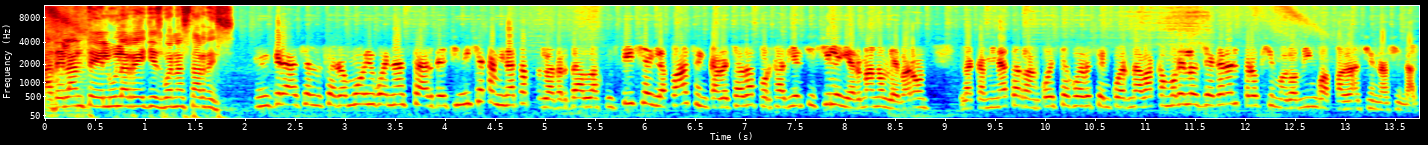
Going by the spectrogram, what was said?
Adelante, Lula Reyes, buenas tardes. Gracias, Lucero. Muy buenas tardes. Inicia caminata por la verdad, la justicia y la paz, encabezada por Javier Sicilia y hermano Levarón. La caminata arrancó este jueves en Cuernavaca, Morelos, llegará el próximo domingo a Palacio Nacional.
